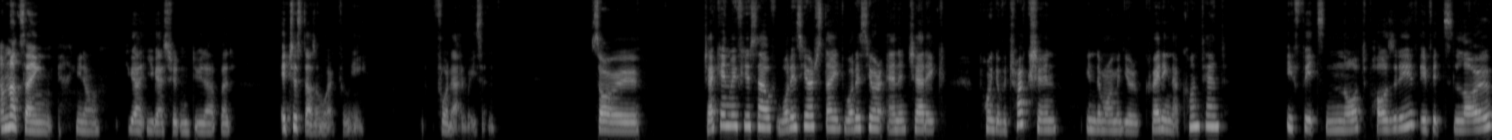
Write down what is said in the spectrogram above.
I'm not saying, you know, you guys, you guys shouldn't do that, but it just doesn't work for me for that reason. So check in with yourself. What is your state? What is your energetic point of attraction in the moment you're creating that content? If it's not positive, if it's low,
